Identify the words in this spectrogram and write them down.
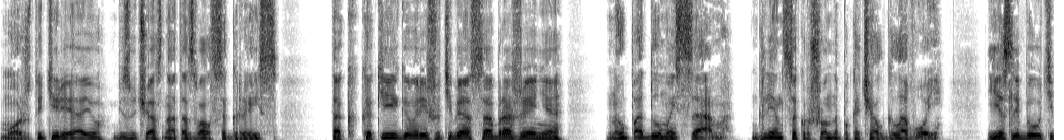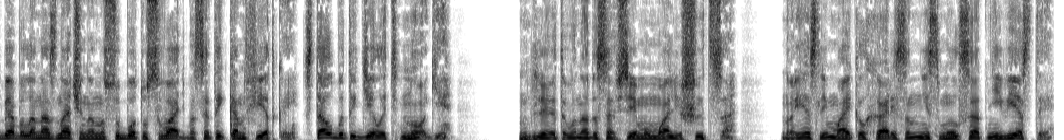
«Может, и теряю», — безучастно отозвался Грейс. «Так какие, говоришь, у тебя соображения?» «Ну, подумай сам. Глен сокрушенно покачал головой. «Если бы у тебя была назначена на субботу свадьба с этой конфеткой, стал бы ты делать ноги?» «Для этого надо совсем ума лишиться. Но если Майкл Харрисон не смылся от невесты,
